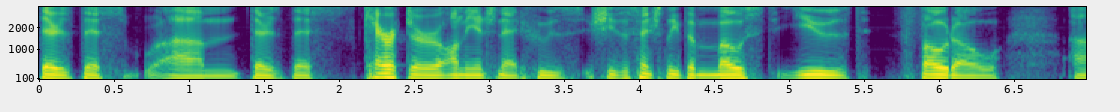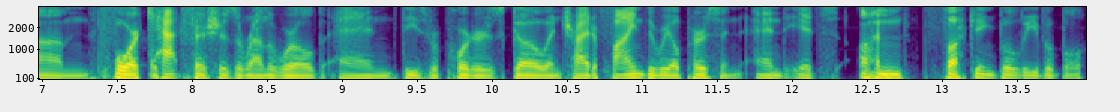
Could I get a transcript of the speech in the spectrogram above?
there's this um, there's this character on the internet who's she's essentially the most used photo um, for catfishers around the world, and these reporters go and try to find the real person, and it's unfucking believable.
